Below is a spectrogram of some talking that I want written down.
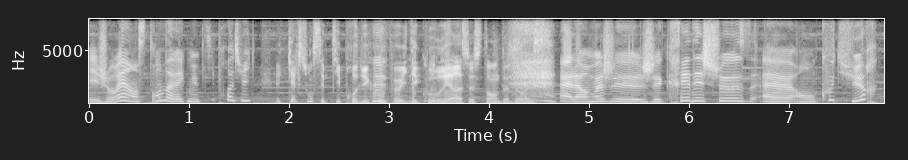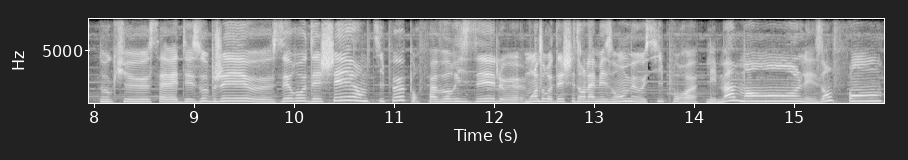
Et j'aurai un stand avec mes petits produits. Et quels sont ces petits produits qu'on peut y découvrir à ce stand Doris? Alors moi, je, je crée des choses euh, en couture. Donc euh, ça va être des objets euh, zéro déchet un petit peu pour favoriser le moindre déchet dans la maison, mais aussi pour euh, les mamans, les enfants.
